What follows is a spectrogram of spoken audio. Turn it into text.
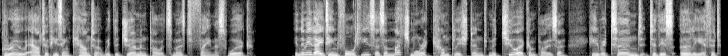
grew out of his encounter with the German poet's most famous work. In the mid 1840s, as a much more accomplished and mature composer, he returned to this early effort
